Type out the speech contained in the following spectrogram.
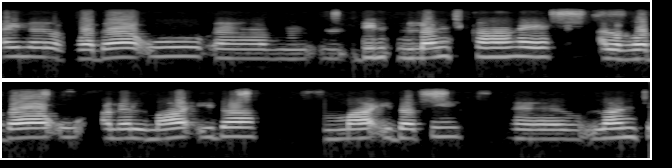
این الغداء لنچ کہاں ہے؟ الغداء علی المائدہ مائدتی۔ لنچ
